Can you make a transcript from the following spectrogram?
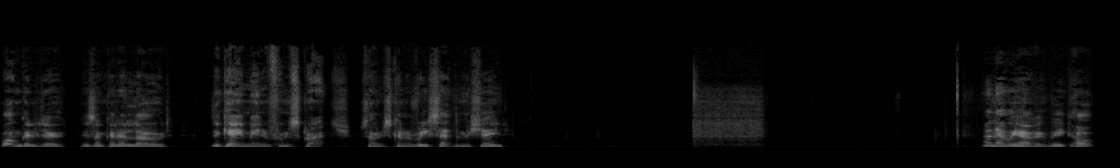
what I'm going to do is I'm going to load the game in from scratch. So I'm just going to reset the machine. And there we have it. We got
